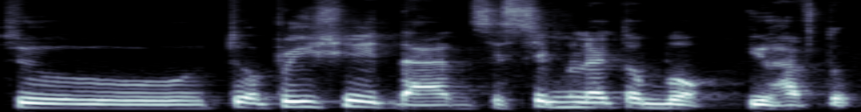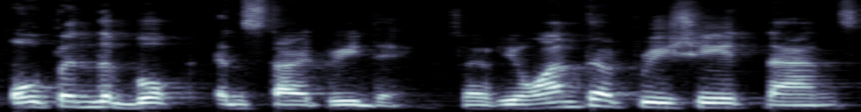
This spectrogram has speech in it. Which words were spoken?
to to appreciate dance is similar to a book. You have to open the book and start reading. So if you want to appreciate dance,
